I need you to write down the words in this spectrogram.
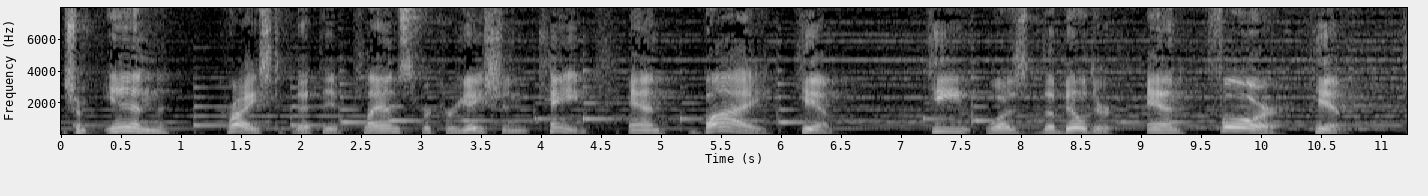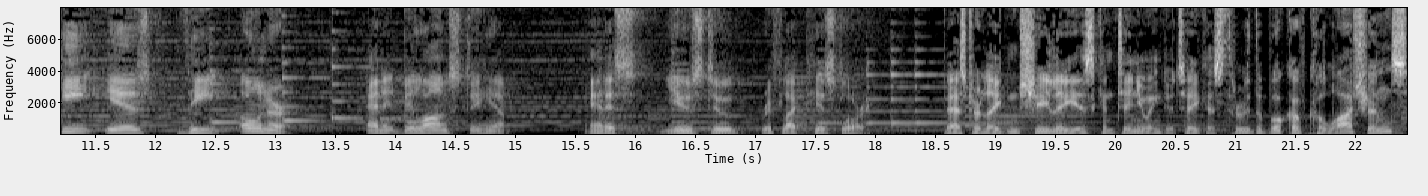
It's from in Christ that the plans for creation came, and by Him, He was the builder, and for Him, He is the owner, and it belongs to Him, and it's used to reflect His glory. Pastor Leighton Sheely is continuing to take us through the book of Colossians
